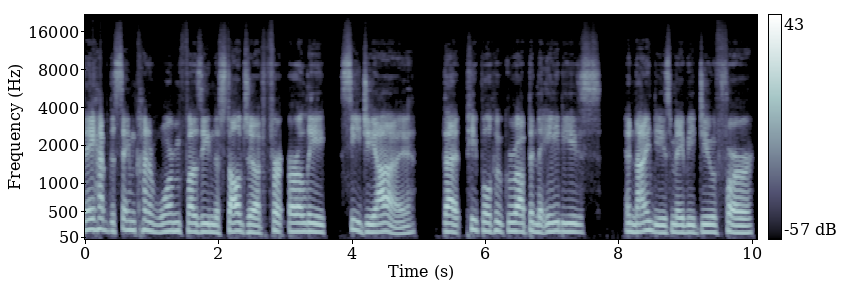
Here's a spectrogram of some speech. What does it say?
they have the same kind of warm fuzzy nostalgia for early CGI that people who grew up in the 80s and 90s maybe do for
